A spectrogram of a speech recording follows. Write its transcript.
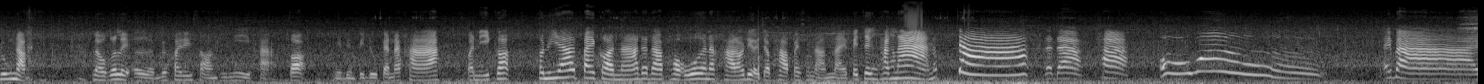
ลูกหนัก เราก็เลยเออไม่ค่อยได้ซ้อมที่นี่ค่ะ ก็อย่าลืมไปดูกันนะคะ วันนี้ก็ขออนุญาตไปก่อนนะดาดาพาวเวอร์นะคะแล้วเดี๋ยวจะพาไปสนามไหนไปเจอข้างหน้านะจ๊ะดาดาพาโอเวอร์บายบาย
